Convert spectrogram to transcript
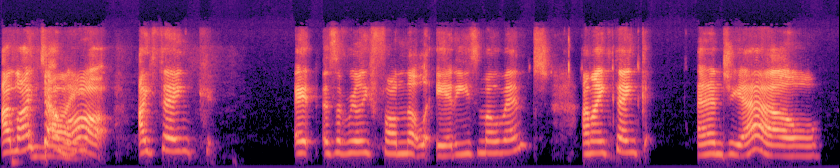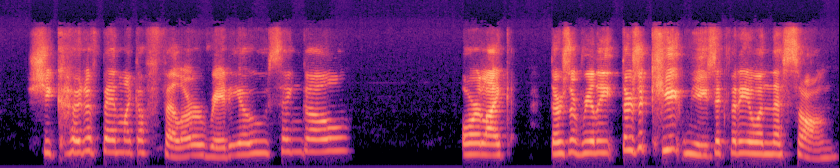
I liked it a lot. I think it is a really fun little 80s moment. And I think NGL, she could have been like a filler radio single. or like there's a really there's a cute music video in this song.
